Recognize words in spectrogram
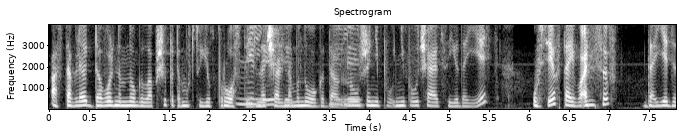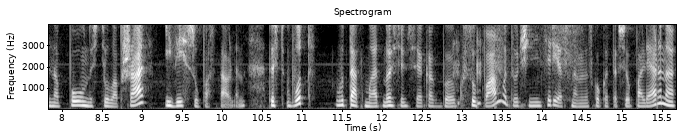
оставляют довольно много лапши, потому что ее просто не изначально лезет, много, да, но уже не, не получается ее доесть. У всех тайваньцев доедена полностью лапша и весь суп оставлен. То есть вот вот так мы относимся как бы к супам. Это очень интересно, насколько это все полярно.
